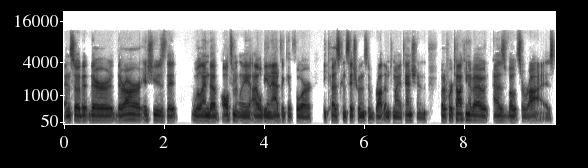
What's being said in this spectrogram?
And so that there there are issues that will end up ultimately I will be an advocate for because constituents have brought them to my attention. But if we're talking about as votes arise,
